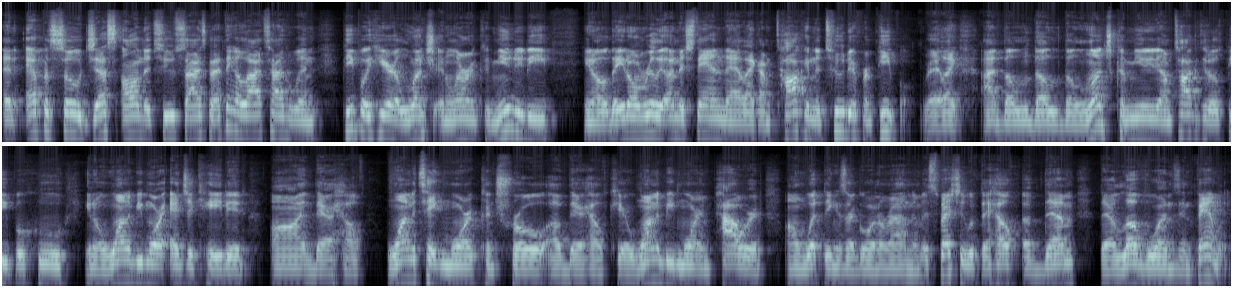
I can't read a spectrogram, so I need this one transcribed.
an episode just on the two sides because I think a lot of times when people hear lunch and learn community, you know, they don't really understand that like I'm talking to two different people, right? Like I, the, the the lunch community, I'm talking to those people who you know want to be more educated on their health want to take more control of their healthcare, want to be more empowered on what things are going around them, especially with the health of them, their loved ones, and family.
